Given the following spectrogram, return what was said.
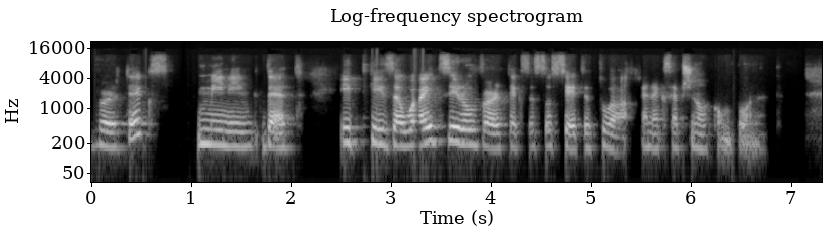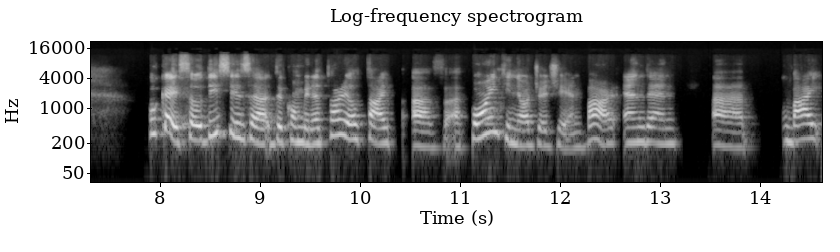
vertex, meaning that it is a weight zero vertex associated to a, an exceptional component. Okay, so this is uh, the combinatorial type of a point in your JGN bar, and then uh, by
